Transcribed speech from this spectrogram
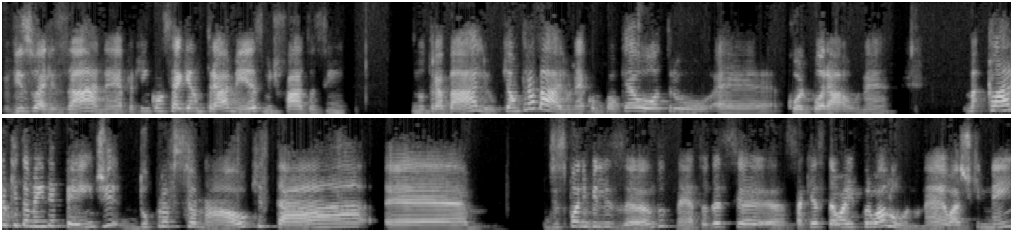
visualizar, né? Para quem consegue entrar mesmo, de fato, assim, no trabalho, que é um trabalho, né? Como qualquer outro é, corporal, né? Claro que também depende do profissional que está é, disponibilizando, né, toda essa questão aí para o aluno, né? Eu acho que nem.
